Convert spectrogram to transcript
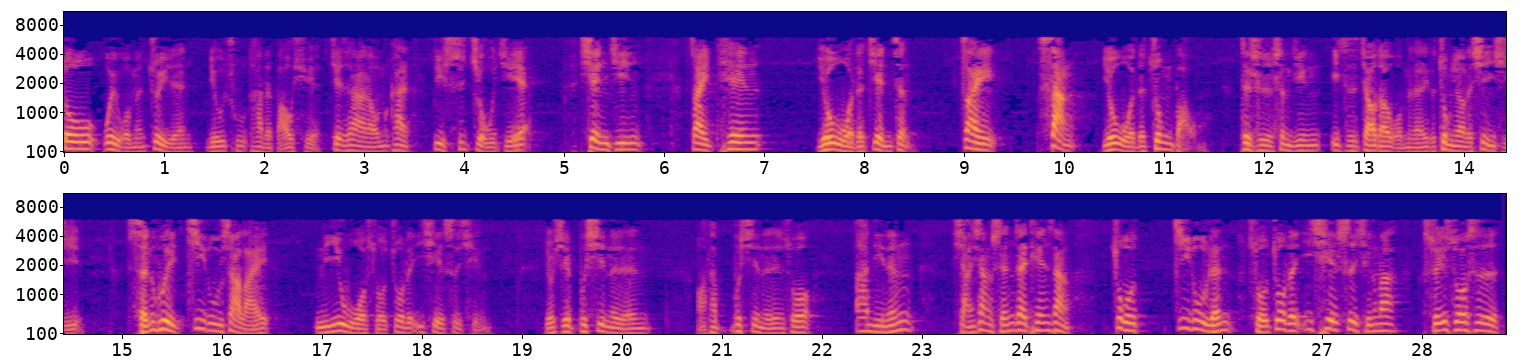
都为我们罪人流出他的宝血。接下来，我们看第十九节：现今在天有我的见证，在上有我的中保。这是圣经一直教导我们的一个重要的信息。神会记录下来你我所做的一切事情。有些不信的人啊，他不信的人说啊，你能想象神在天上做记录人所做的一切事情吗？谁说是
